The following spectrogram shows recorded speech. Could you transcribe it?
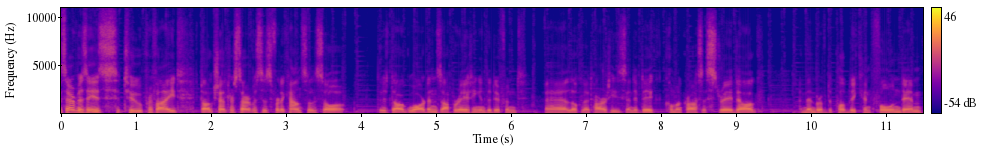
service is to provide dog shelter services for the council. So there's dog wardens operating in the different uh, local authorities and if they come across a stray dog, a member of the public can phone them.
